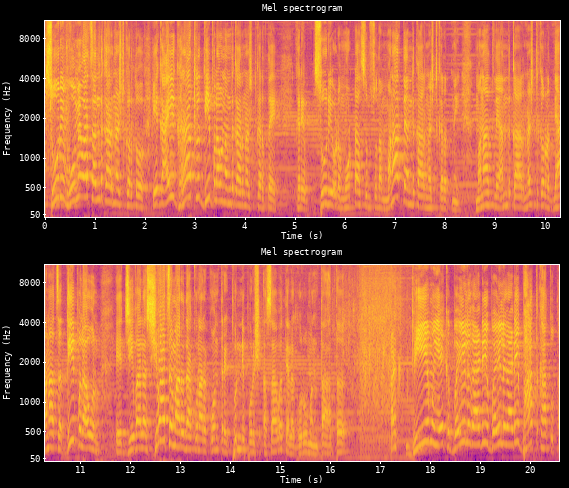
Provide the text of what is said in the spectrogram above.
सूर्य भूमीवरच अंधकार नष्ट करतो. एक आई घरातलं दीप लावून अंधकार नष्ट करते. खरे सूर्य एवढं मोठा असून सुद्धा मनातले अंधकार नष्ट करत नाही. मनातले अंधकार नष्ट करून ज्ञानाचं दीप लावून हे जीवाला शिवाचं मार्ग दाखवणारा कोणतरी एक पुण्य पुरुष असावं त्याला गुरु म्हणतात. आणि भीम एक बैलगाडी बैलगाडी भात खात होता.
